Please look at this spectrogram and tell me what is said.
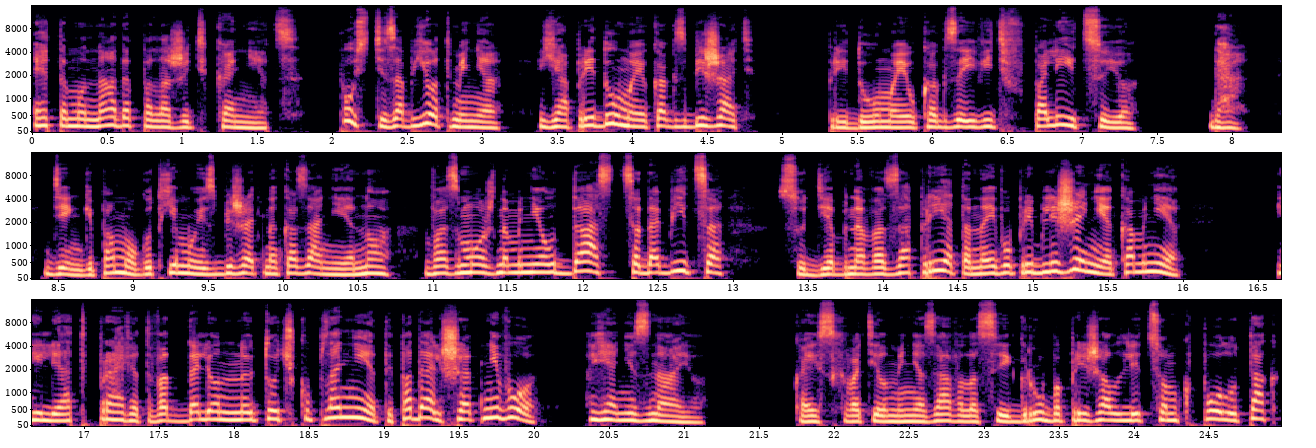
Этому надо положить конец. Пусть и забьет меня. Я придумаю, как сбежать. Придумаю, как заявить в полицию. Да, деньги помогут ему избежать наказания, но, возможно, мне удастся добиться судебного запрета на его приближение ко мне – или отправят в отдаленную точку планеты, подальше от него. Я не знаю. Кай схватил меня за волосы и грубо прижал лицом к полу так,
